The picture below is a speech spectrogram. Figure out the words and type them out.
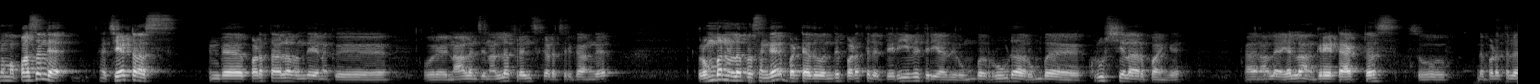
நம்ம பசங்க சேட்டாஸ் இந்த படத்தால் வந்து எனக்கு ஒரு நாலஞ்சு நல்ல ஃப்ரெண்ட்ஸ் கிடச்சிருக்காங்க. ரொம்ப நல்ல பசங்க பட் அது வந்து படத்தில் தெரியவே தெரியாது. ரொம்ப ரூடாக ரொம்ப குரூஷியலாக இருப்பாங்க. அதனால் எல்லாம் கிரேட் ஆக்டர்ஸ் ஸோ இந்த படத்தில்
